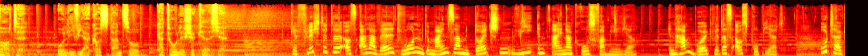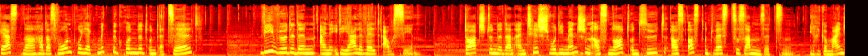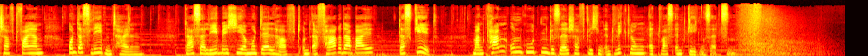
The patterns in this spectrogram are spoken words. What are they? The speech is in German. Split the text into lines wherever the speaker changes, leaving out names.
Worte. Olivia Costanzo, Katholische Kirche.
Geflüchtete aus aller Welt wohnen gemeinsam mit Deutschen wie in einer Großfamilie. In Hamburg wird das ausprobiert. Uta Gerstner hat das Wohnprojekt mitbegründet und erzählt, wie würde denn eine ideale Welt aussehen? Dort stünde dann ein Tisch, wo die Menschen aus Nord und Süd, aus Ost und West zusammensitzen, ihre Gemeinschaft feiern und das Leben teilen. Das erlebe ich hier modellhaft und erfahre dabei, das geht. Man kann unguten gesellschaftlichen Entwicklungen etwas entgegensetzen.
